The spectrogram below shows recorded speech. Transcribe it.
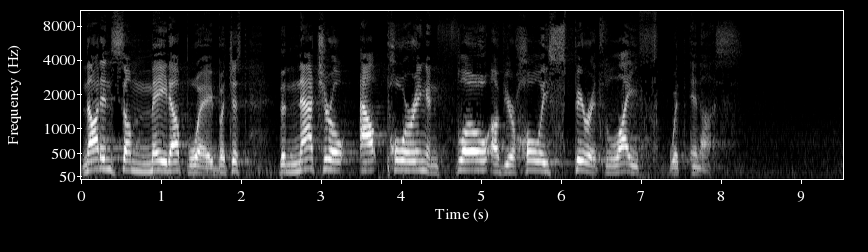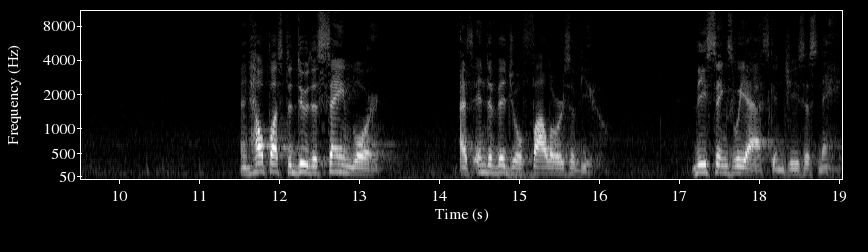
not in some made up way, but just the natural outpouring and flow of your Holy Spirit's life within us. And help us to do the same, Lord, as individual followers of you. These things we ask in Jesus' name.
